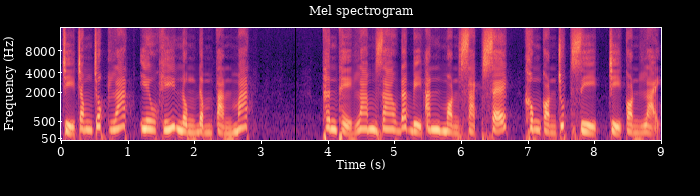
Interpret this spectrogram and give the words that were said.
chỉ trong chốc lát, yêu khí nồng đậm tản mát. Thân thể Lam Giao đã bị ăn mòn sạch sẽ, không còn chút gì, chỉ còn lại.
